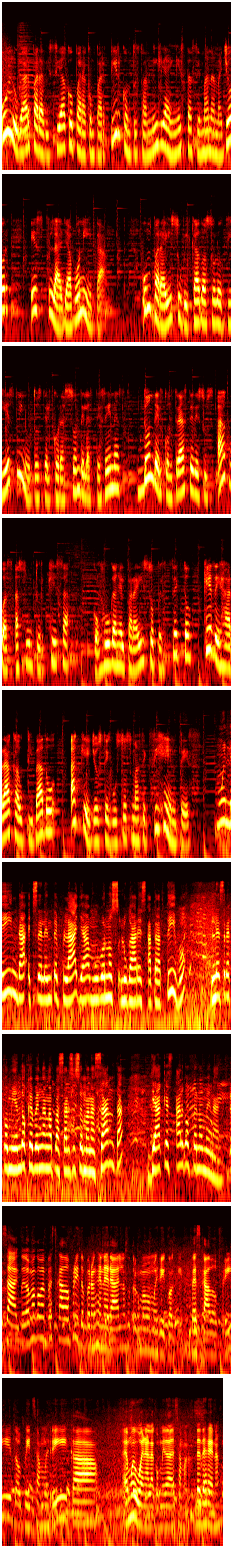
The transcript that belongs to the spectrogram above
Un lugar paradisiaco para compartir con tu familia en esta Semana Mayor es Playa Bonita, un paraíso ubicado a solo 10 minutos del corazón de las terrenas, donde el contraste de sus aguas azul turquesa conjugan el paraíso perfecto que dejará cautivado a aquellos de gustos más exigentes. Muy linda, excelente playa, muy buenos lugares atractivos. Les recomiendo que vengan a pasar su Semana Santa, ya que es algo fenomenal. Exacto, y vamos a comer pescado frito, pero en general nosotros comemos muy rico aquí. Pescado frito, pizza muy rica. Es muy buena la comida de semana, de terrena.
